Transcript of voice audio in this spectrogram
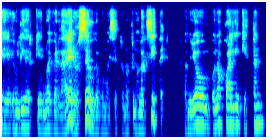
eh, es un líder que no es verdadero, es pseudo, como dices tú, no, no, existe. Cuando yo conozco a alguien que es tan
